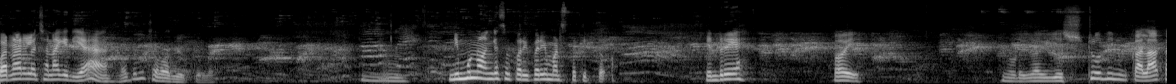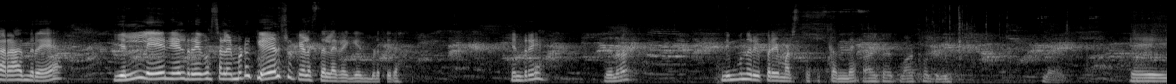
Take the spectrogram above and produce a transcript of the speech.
ಬರ್ನರ್ ಎಲ್ಲ ಚೆನ್ನಾಗಿದೆಯಾ? ಅದೆಲ್ಲ ಚೆನ್ನಾಗಿರ್ತಲ್ಲ. ನಿಮ್ಮನ್ನು ಹಂಗೆ ಸ್ವಲ್ಪ ರಿಪೇರಿ ಮಾಡಿಸ್ಬೇಕಿತ್ತು. ಏನ್ರಿ? ಓಯ್. ನೋಡಿ ಇವಾಗ ಎಷ್ಟು ನಿನ್ನ ಕಲಾಕಾರ ಅಂದರೆ ಎಲ್ಲೇನು ಹೇಳಿ ರೇಗೋಸ್ತಾಳೆ ಅಂದ್ಬಿಟ್ಟು ಕೇಳಿಸ್ರು ಕೇಳಿಸ್ತಲ್ಲ ರೇಗೆ ಬಿಡ್ತೀರಾ. ಏನ್ರಿ? ಏನ? ನಿಮ್ಮನ್ನು ರಿಪೇರಿ ಮಾಡಿಸ್ಬೇಕಿತ್ತು ತಂದೆ ಆಯ್ತು ಆಯ್ತು ಮಾಡ್ಕೊತೀವಿ ಏಯ್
